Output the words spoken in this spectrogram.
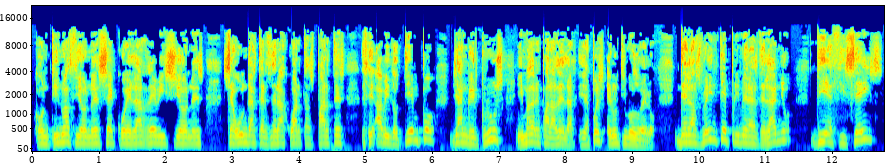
continuaciones, secuelas, revisiones, segundas, terceras, cuartas partes, ha habido Tiempo, Jungle Cruise y Madres Paralelas. Y después el último duelo. De las 20 primeras del año, 16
